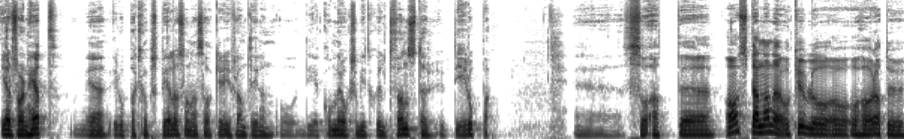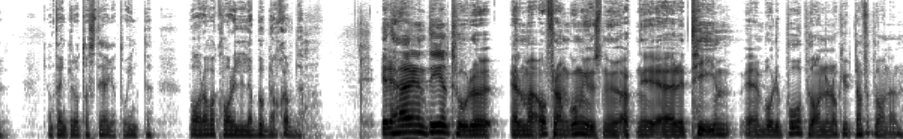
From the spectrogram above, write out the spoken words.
erfarenhet. med Europacupspel och sådana saker i framtiden. Och det kommer också bli ett skyltfönster ute i Europa. Eh, Så att, eh, ja, spännande och kul att, att, att höra att du kan tänka dig att ta steget och inte bara vara kvar i lilla bubblan Skövde. Är det här en del, tror du, Elma, av framgången just nu? Att ni är ett team, eh, både på planen och utanför planen?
